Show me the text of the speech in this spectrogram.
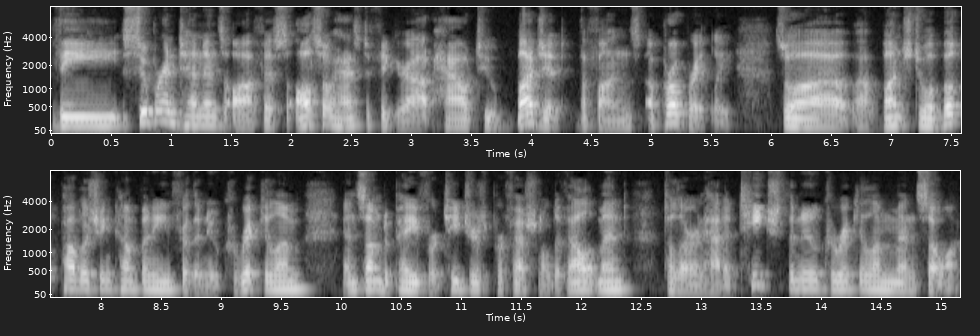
the superintendent's office also has to figure out how to budget the funds appropriately. So, uh, a bunch to a book publishing company for the new curriculum, and some to pay for teachers' professional development to learn how to teach the new curriculum, and so on.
